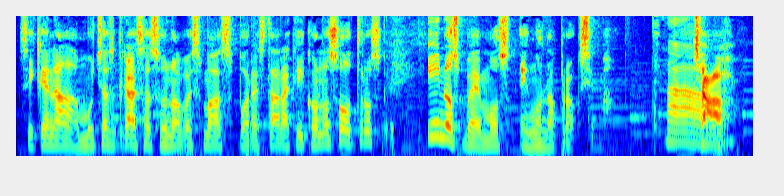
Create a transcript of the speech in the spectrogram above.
Así que nada, muchas gracias una vez más por estar aquí con nosotros y nos vemos en una próxima. Chao.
